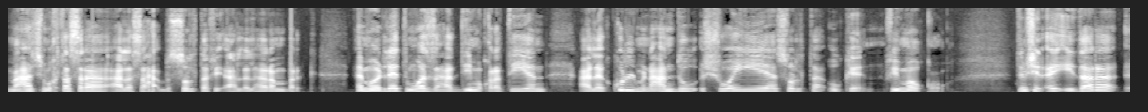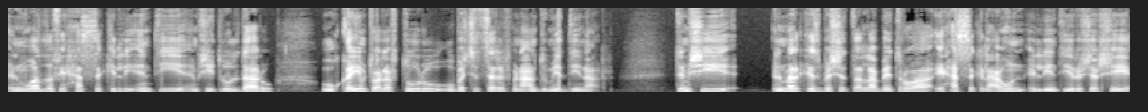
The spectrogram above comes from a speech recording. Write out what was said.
ما عادش مختصرة على صاحب السلطة في أعلى الهرم برك أما ولات موزعة ديمقراطيا على كل من عنده شوية سلطة وكان في موقعه. تمشي لأي إدارة الموظف يحسك اللي أنت مشيت له لداره وقيمته على فطوره وباش تتسلف من عنده 100 دينار. تمشي المركز باش تطلع B trois يحسك العون اللي أنت recherché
